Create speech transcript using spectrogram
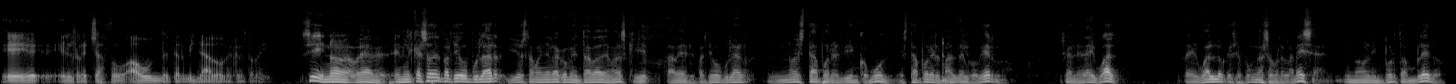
el rechazo a un determinado decreto ley. Sí, no, a ver, en el caso del Partido Popular, yo esta mañana comentaba además que, a ver, el Partido Popular no está por el bien común, está por el mal del gobierno. O sea, le da igual, da igual lo que se ponga sobre la mesa, no le importa un bledo.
